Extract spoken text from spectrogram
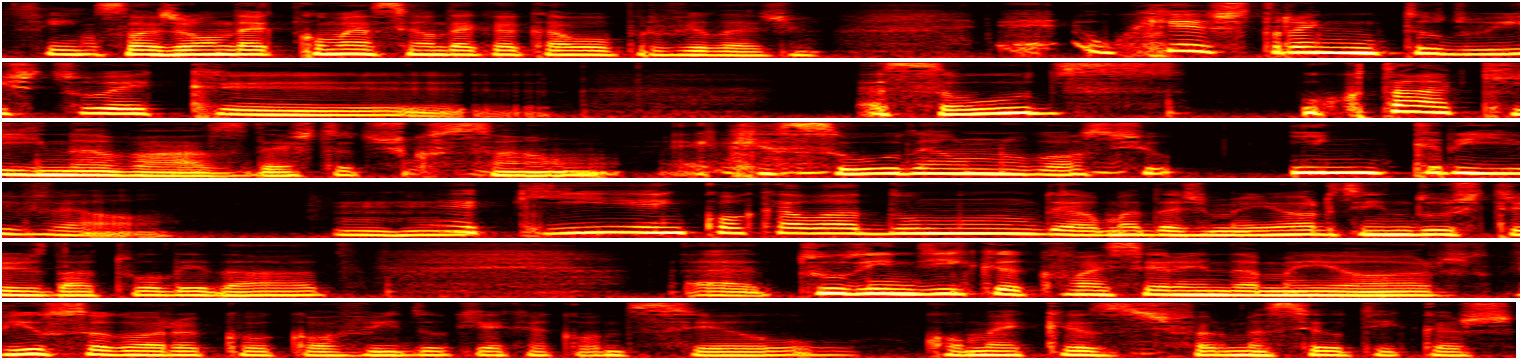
Sim. Ou seja, onde é que começa e onde é que acaba o privilégio. É, o que é estranho de tudo isto é que a saúde, o que está aqui na base desta discussão é que a saúde é um negócio incrível. Uhum. Aqui, em qualquer lado do mundo, é uma das maiores indústrias da atualidade. Uh, tudo indica que vai ser ainda maior. Viu-se agora com a Covid o que é que aconteceu, como é que as farmacêuticas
